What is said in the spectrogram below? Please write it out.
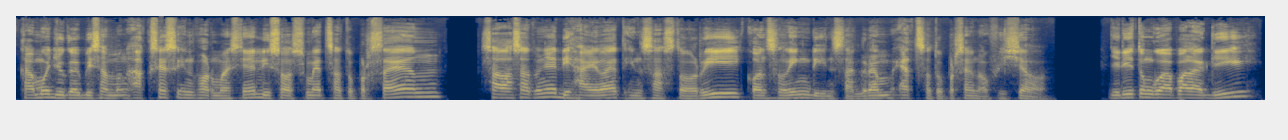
Kamu juga bisa mengakses informasinya di sosmed 1%, salah satunya di highlight instastory konseling di Instagram at 1% official. Jadi tunggu apa lagi?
